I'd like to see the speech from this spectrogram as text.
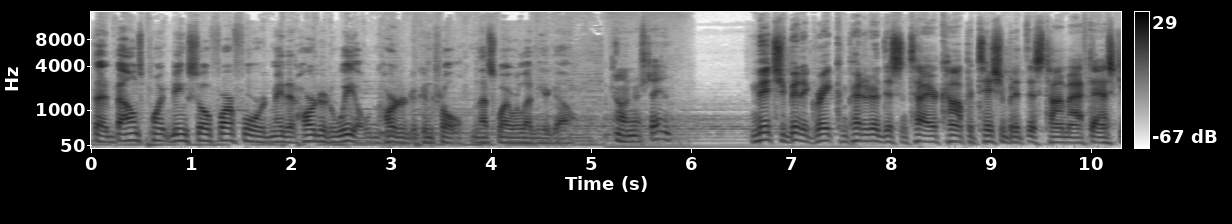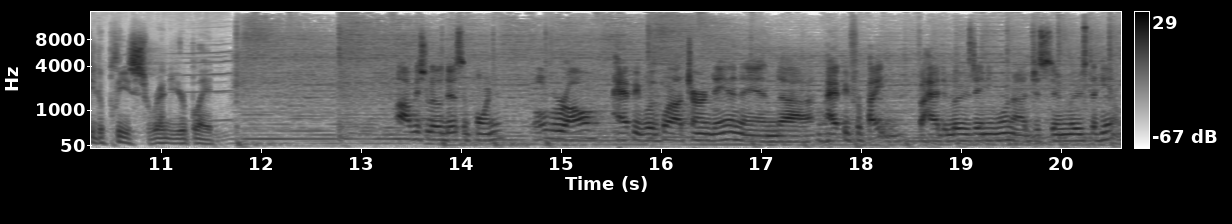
That balance point being so far forward made it harder to wield and harder to control, and that's why we're letting you go. I understand. Mitch, you've been a great competitor this entire competition, but at this time, I have to ask you to please surrender your blade. Obviously a little disappointed. Overall, happy with what I turned in and uh, happy for Peyton. If I had to lose to anyone, I'd just soon lose to him.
